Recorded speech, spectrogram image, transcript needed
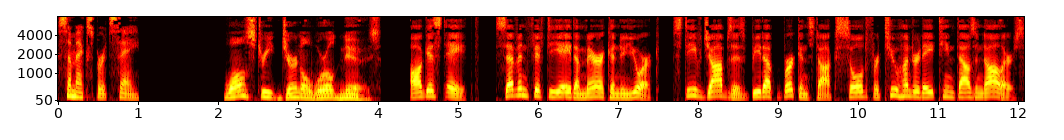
some experts say. Wall Street Journal World News. August 8, 758 America, New York. Steve Jobs's beat-up Birkenstocks sold for $218,000.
